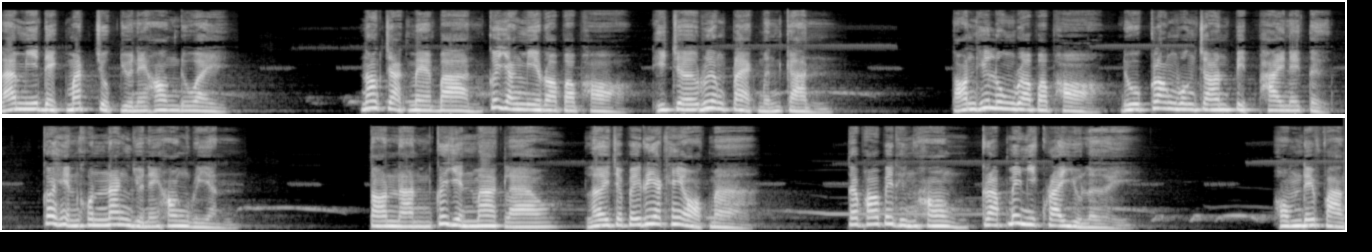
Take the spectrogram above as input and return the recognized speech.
และมีเด็กมัดจุกอยู่ในห้องด้วย นอกจากแม่บ้านก็ยังมีรปภที่เจอเรื่องแปลกเหมือนกัน ตอนที่ลุงรปภดูกล้องวงจรปิดภายในตึก ก็เห็นคนนั่งอยู่ในห้องเรียน ตอนนั้นก็เย็นมากแล้ว เลยจะไปเรียกให้ออกมา แต่พอไปถึงห้องกลับไม่มีใครอยู่เลย ผมได้ฟัง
